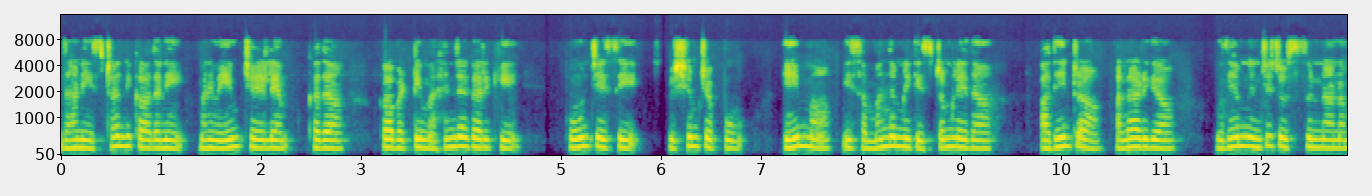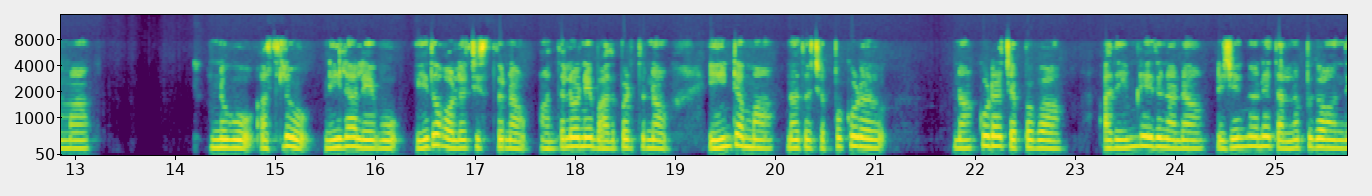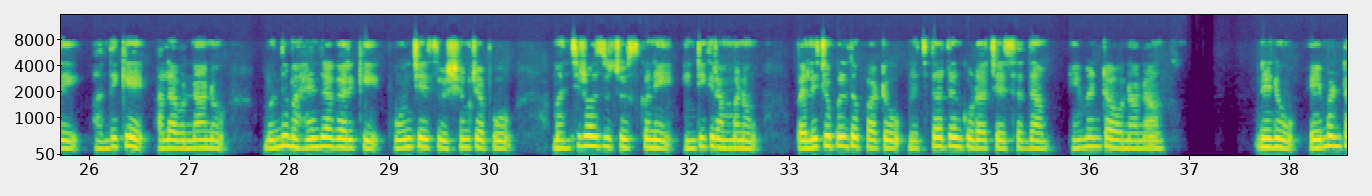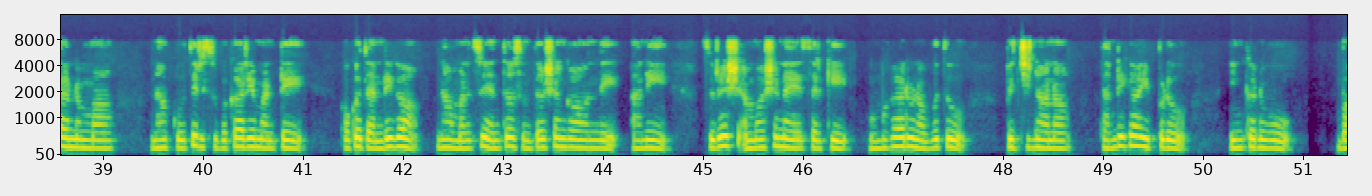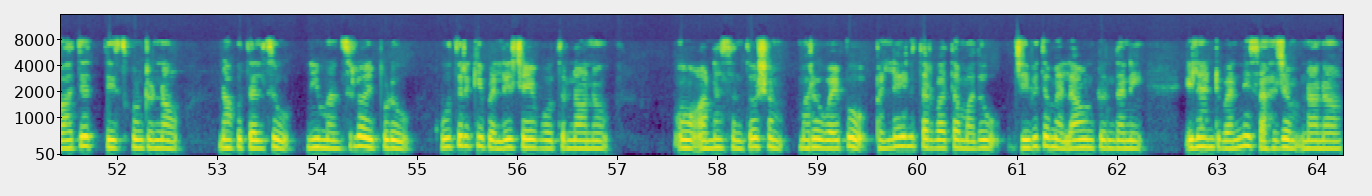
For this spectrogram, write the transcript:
దాని ఇష్టాన్ని కాదని మనం ఏం చేయలేం కదా! కాబట్టి మహేంద్ర గారికి ఫోన్ చేసి విషయం చెప్పు. ఏమ్మా ఈ సంబంధం నీకు ఇష్టం లేదా? అదేంట్రా అలా అడిగా ఉదయం నుంచి చూస్తున్నానమ్మా. నువ్వు అసలు నీలా లేవు. ఏదో ఆలోచిస్తున్నావు అంతలోనే బాధపడుతున్నావు ఏంటమ్మా నాతో చెప్పకూడదు నాకు కూడా చెప్పవా? అదేం లేదు నాన్నా. నిజంగానే తలనొప్పిగా ఉంది. అందుకే అలా ఉన్నాను. ముందు మహేంద్ర గారికి ఫోన్ చేసి విషయం చెప్పు. మంచి రోజు చూసుకుని ఇంటికి రమ్మను. పెళ్ళి చూపులతో పాటు నిశ్చితార్థం కూడా చేసేద్దాం. ఏమంటావు నాన్నా? నేను ఏమంటానమ్మా? నా కూతురి శుభకార్యం అంటే ఒక తండ్రిగా నా మనసు ఎంతో సంతోషంగా ఉంది అని సురేష్ ఎమోషన్ అయ్యేసరికి ఉమ్మగారు నవ్వుతూ పిచ్చి నాన్నా! తండ్రిగా ఇప్పుడు ఇంక నువ్వు బాధ్యత తీసుకుంటున్నావు నాకు తెలుసు నీ మనసులో ఇప్పుడు కూతురికి పెళ్ళి చేయబోతున్నాను అన్న సంతోషం. మరోవైపు పెళ్ళైన తర్వాత మధు జీవితం ఎలా ఉంటుందని. ఇలాంటివన్నీ సహజం నానా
